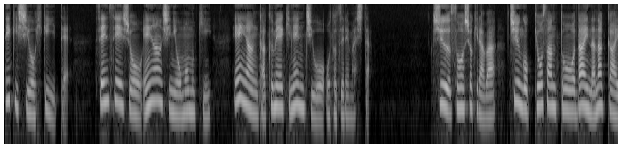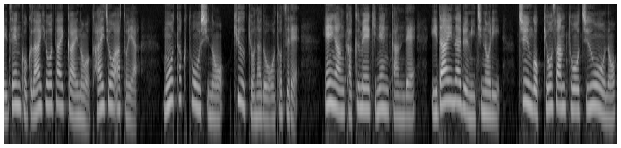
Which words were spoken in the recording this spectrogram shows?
力氏を率いて、陝西省延安市に赴き、延安革命記念地を訪れました。習総書記らは中国共産党第7回全国代表大会の会場跡や毛沢東氏の旧居などを訪れ、延安革命記念館で偉大なる道のり、中国共産党中央の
